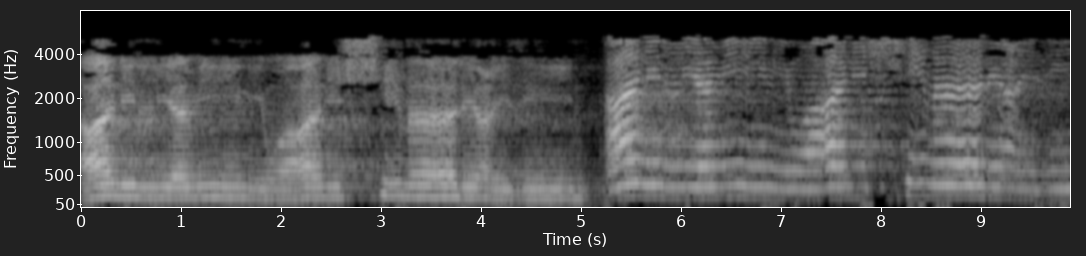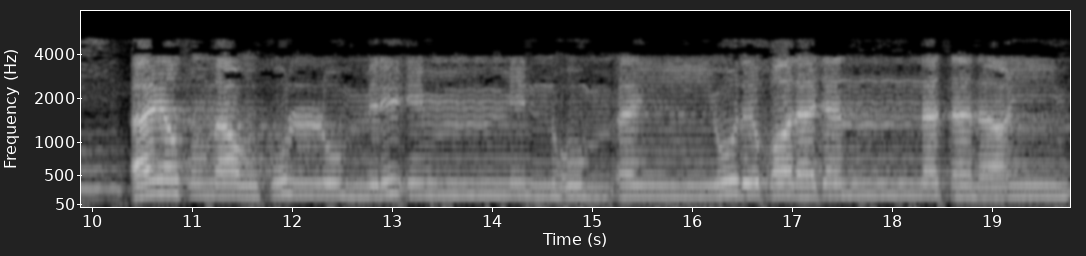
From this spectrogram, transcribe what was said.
عن اليمين وعن الشمال عزين. عن اليمين وعن الشمال عزين. أيطمع كل امرئ منهم أن يدخل جنة نعيم.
